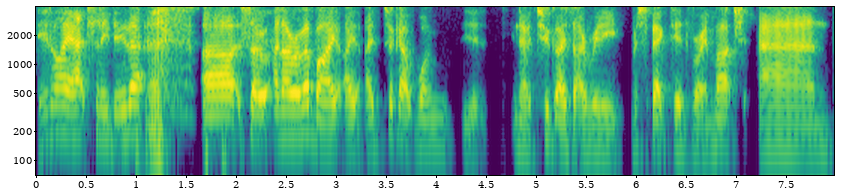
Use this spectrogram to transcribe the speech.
did I actually do that? uh, so, and I remember I, I, I, took out one, you know, two guys that I really respected very much. And,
